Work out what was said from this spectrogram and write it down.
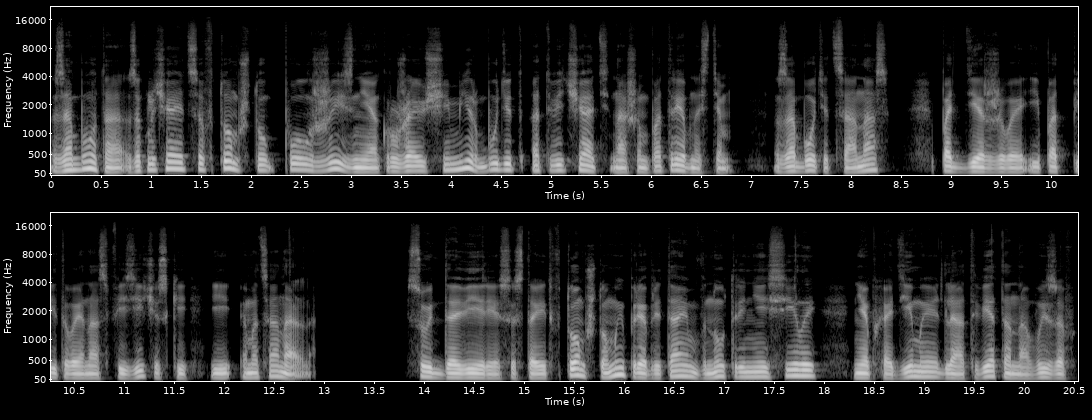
Забота заключается в том, что пол жизни, окружающий мир будет отвечать нашим потребностям, заботиться о нас, поддерживая и подпитывая нас физически и эмоционально. Суть доверия состоит в том, что мы приобретаем внутренние силы, необходимые для ответа на вызов,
